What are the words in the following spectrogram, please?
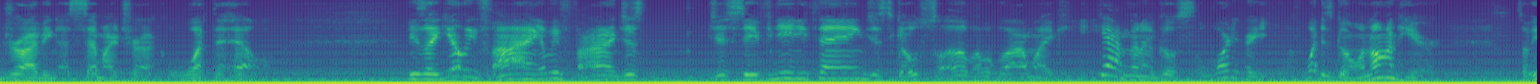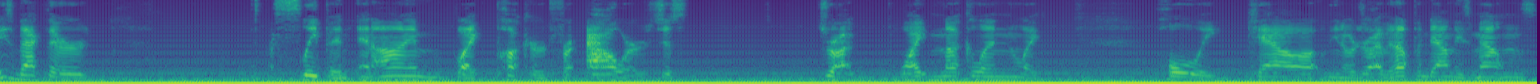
driving a semi truck. What the hell? He's like, you'll be fine. You'll be fine. Just just see if you need anything, just go slow, blah blah blah. I'm like, yeah, I'm gonna go. Slow. What are you, What is going on here? So he's back there sleeping, and I'm like puckered for hours, just dry, white knuckling, like holy cow, you know, driving up and down these mountains.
